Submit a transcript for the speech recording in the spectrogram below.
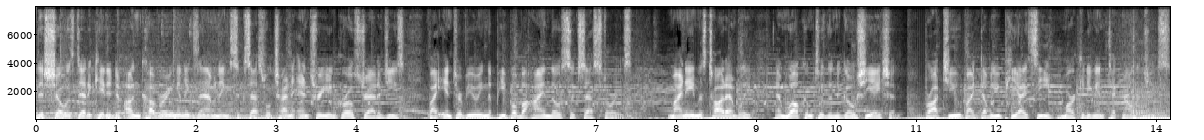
This show is dedicated to uncovering and examining successful China entry and growth strategies by interviewing the people behind those success stories. My name is Todd Embley, and welcome to The Negotiation, brought to you by WPIC Marketing and Technologies.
